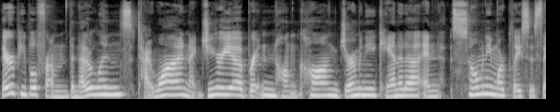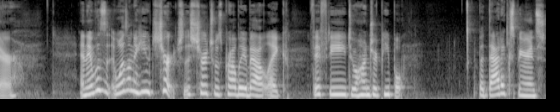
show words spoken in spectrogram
There were people from the Netherlands, Taiwan, Nigeria, Britain, Hong Kong, Germany, Canada, and so many more places there. And it was it wasn't a huge church. This church was probably about like 50 to 100 people. But that experience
